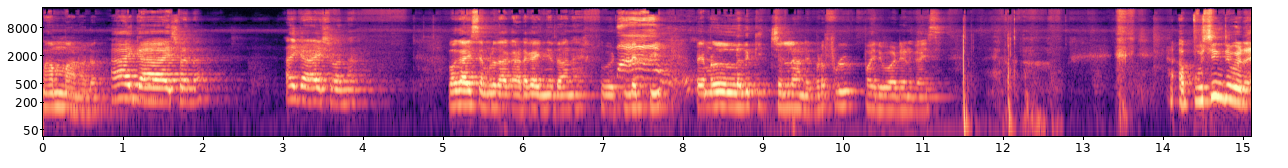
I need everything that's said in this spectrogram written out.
മമ്മാണല്ലോ. ഹായ് ഗായ്സ് വന്ന. ഹായ് ഗായ്സ് വന്ന. അപ്പോൾ ഗായ്സ് നമ്മളിതാ കട കഴിഞ്ഞതാണ്. വീട്ടിലെത്തി. ഇപ്പം നമ്മളുള്ളത് കിച്ചണിലാണ് ഇവിടെ ഫുൾ പരിപാടിയാണ് ഗായ്സ് അപ്പൂശിന്റെ ഇവിടെ.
